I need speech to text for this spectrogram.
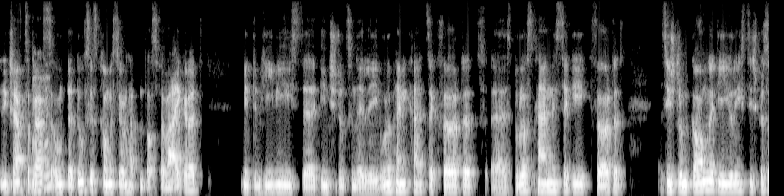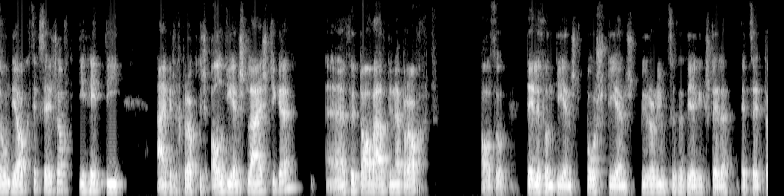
die Geschäftsadresse mhm. und die Aufsichtskommission hat das verweigert mit dem Hinweis, die institutionelle Unabhängigkeit sei gefördert, äh, das Berufsgeheimnis sei gefördert. Es ist darum gegangen, die juristische Person, die Aktiengesellschaft, die hätte eigentlich praktisch all Dienstleistungen äh, für die Anwältin erbracht. Also Telefondienst, Postdienst, Büroräume zur Verfügung stellen, etc.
